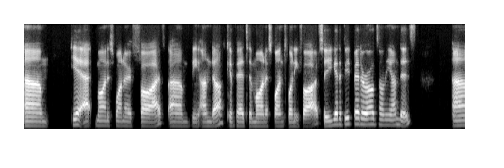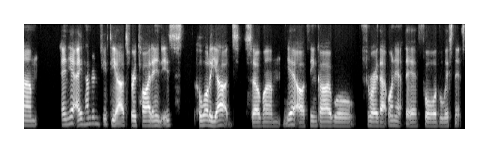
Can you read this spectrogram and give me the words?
Um, yeah, at minus 105, um, the under compared to minus 125. So you get a bit better odds on the unders. Um, and yeah, 850 yards for a tight end is a lot of yards. So um, yeah, I think I will throw that one out there for the listeners.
